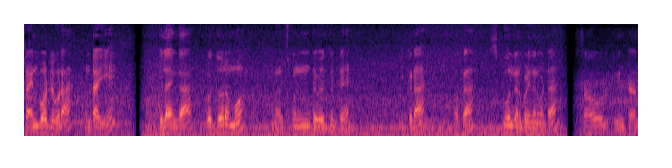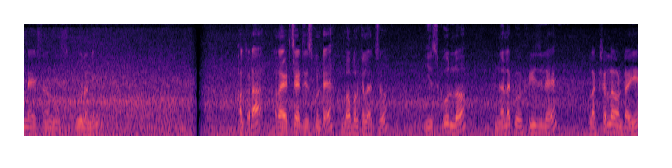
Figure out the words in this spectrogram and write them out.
సైన్ బోర్డులు కూడా ఉంటాయి. ఇలా ఇంకా కొద్ది దూరము నడుచుకుంటూ వెళ్తుంటే ఇక్కడ ఒక స్కూల్ కనపడింది అనమాట సౌల్ ఇంటర్నేషనల్ స్కూల్ అని. అక్కడ రైట్ సైడ్ తీసుకుంటే లోపలికి వెళ్ళచ్చు. ఈ స్కూల్లో నెలకు ఫీజులే లక్షల్లో ఉంటాయి.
